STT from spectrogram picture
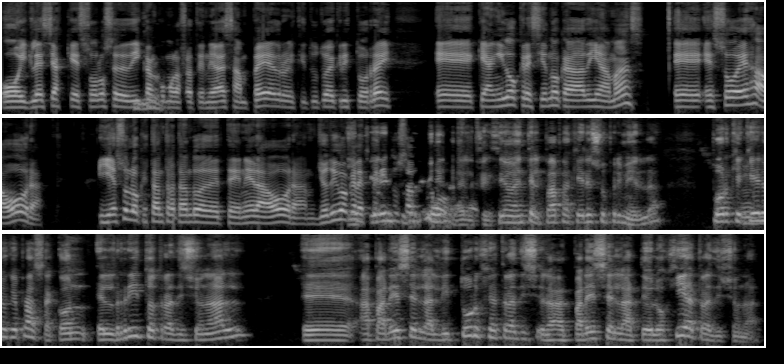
o iglesias que solo se dedican, como la Fraternidad de San Pedro, el Instituto de Cristo Rey eh, que han ido creciendo cada día más. Eh, eso es ahora. Y eso es lo que están tratando de detener ahora. Yo digo que el Espíritu Santo... Efectivamente, el Papa quiere suprimirla porque ¿qué es lo que pasa? Con el rito tradicional eh, aparece la liturgia tradicional, aparece la teología tradicional,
